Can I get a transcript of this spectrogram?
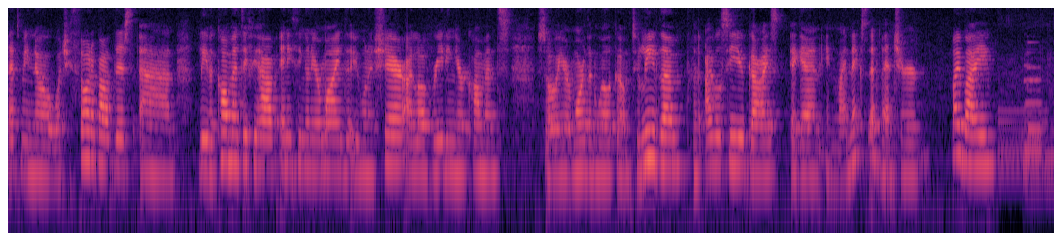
let me know what you thought about this and leave a comment if you have anything on your mind that you want to share. I love reading your comments. so you're more than welcome to leave them. And I will see you guys again in my next adventure. Bye bye!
